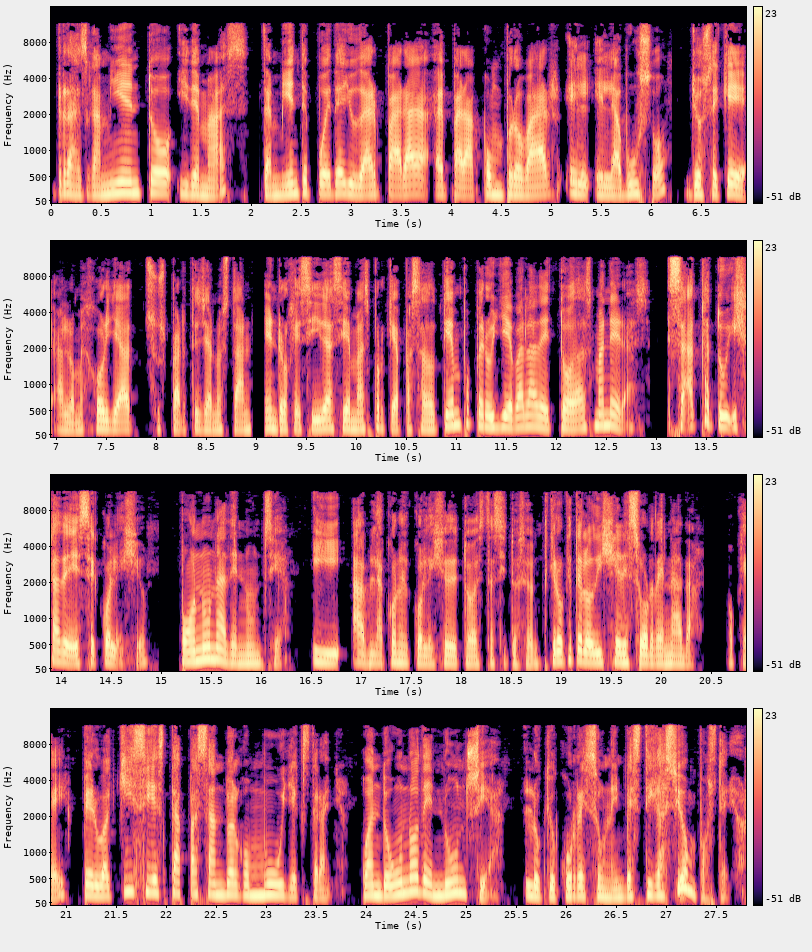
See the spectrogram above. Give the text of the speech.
rasgamiento y demás. También te puede ayudar para, eh, para comprobar el, el abuso. Yo sé que a lo mejor ya sus partes ya no están enrojecidas y demás porque ha pasado tiempo, pero llévala de todas maneras. Saca a tu hija de ese colegio. Pon una denuncia y habla con el colegio de toda esta situación. Creo que te lo dije desordenada. ¿ok? Pero aquí sí está pasando algo muy extraño. Cuando uno denuncia lo que ocurre es una investigación posterior.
